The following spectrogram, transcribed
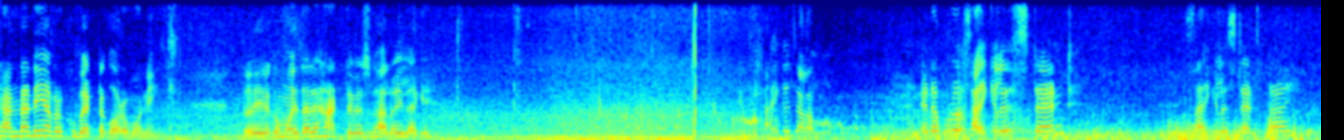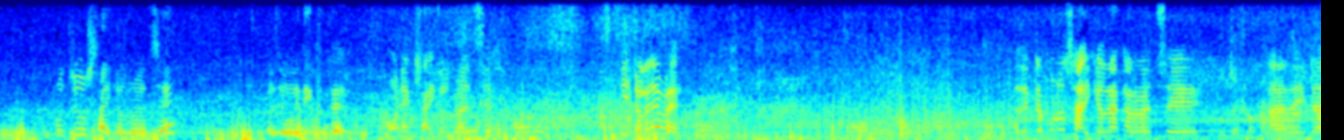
ঠান্ডা নেই, আবার খুব একটা গরমও নেই। তো এরকম ওয়েদারে হাঁটতে বেশ ভালোই লাগে। সাইকেল চালাবো। এটা পুরো সাইকেলের স্ট্যান্ড সাইকেলের স্ট্যান্ডটায় প্রচুর সাইকেল রয়েছে। ওই যে ওই দিকটাতে অনেক সাইকেল রয়েছে। কি চলে যাবে? ওদিকটা পুরো সাইকেল রাখা রয়েছে। এটা সকাল আর এইটা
